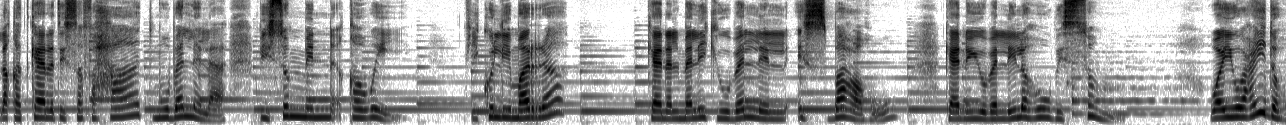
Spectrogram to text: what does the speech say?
لقد كانت الصفحات مبللة بسم قوي. في كل مرة كان الملك يبلل إصبعه كان يبلله بالسم ويعيده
